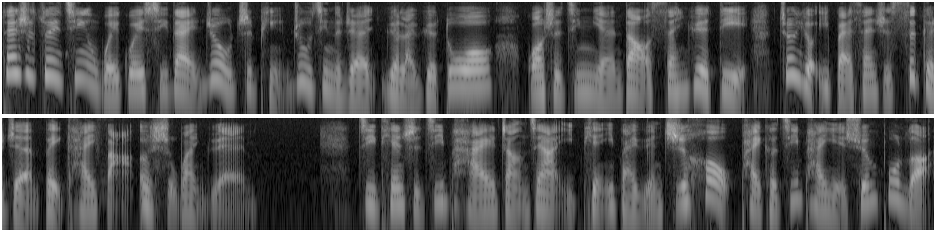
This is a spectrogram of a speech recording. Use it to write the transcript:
但是最近违规携带肉制品入境的人越来越多，光是今年到三月底就有一百三十四个人被开罚二十万元。继天使鸡排涨价一片一百元之后，派克鸡排也宣布了，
